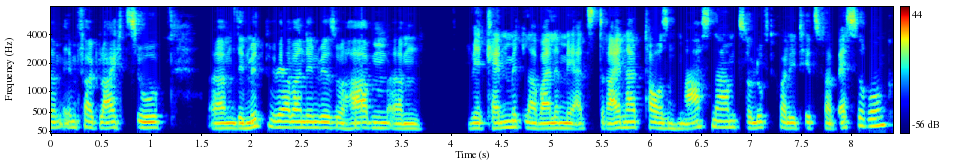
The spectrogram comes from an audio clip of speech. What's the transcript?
ähm, im Vergleich zu ähm, den Mitbewerbern, den wir so haben. Ähm, wir kennen mittlerweile mehr als dreieinhalbtausend Maßnahmen zur Luftqualitätsverbesserung.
